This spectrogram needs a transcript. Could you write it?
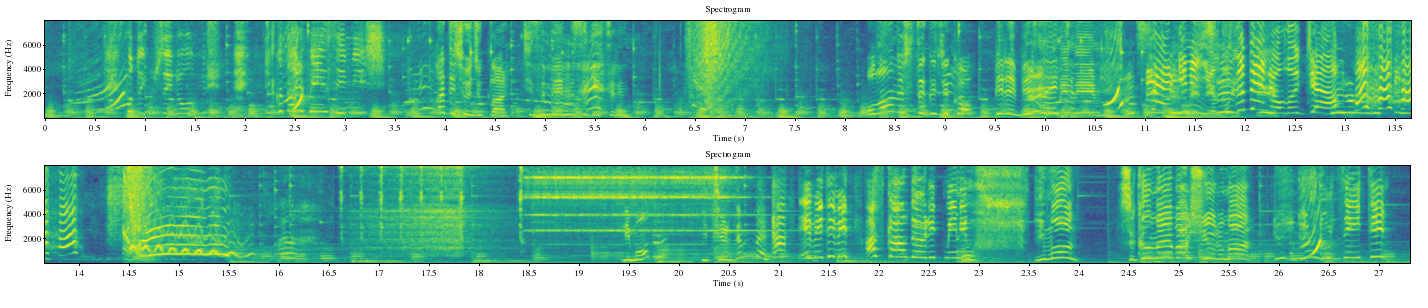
olmuş. Bu da güzel olmuş. Ne kadar benzemiş. Hadi çocuklar çizimlerinizi getirin. Olağanüstü Gıciko. Birebir zeytin. Benim. Serginin yıldızı ben olacağım. Limon bitirdin mi? Ah, evet evet az kaldı öğretmenim. Limon, sıkılmaya başlıyorum ha. Düzgün dur Zeytin.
